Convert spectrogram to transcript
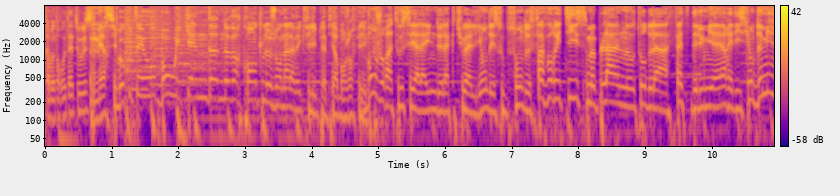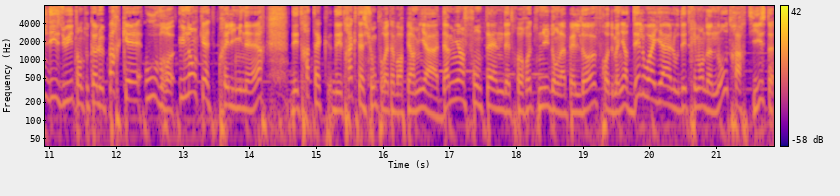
Très bonne route à tous. Merci beaucoup Théo. Bon week-end, 9h30, le journal avec Philippe Lapierre. Bonjour Philippe. Bonjour à tous et à la une de l'actuel Lyon, des soupçons de favoritisme planent autour de la fête des Lumières, édition 2018. En tout cas, le parquet ouvre une enquête préliminaire. Des, tractations pourraient avoir permis à Damien Fontaine d'être retenu dans l'appel d'offres de manière déloyale au détriment d'un autre artiste.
